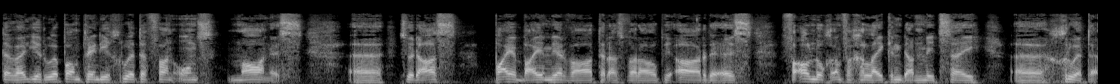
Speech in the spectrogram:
terwyl Europa omtrent die grootte van ons maan is. Uh so daar's baie baie meer water as wat daar op die aarde is, veral nog in vergelyking dan met sy uh grootte.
